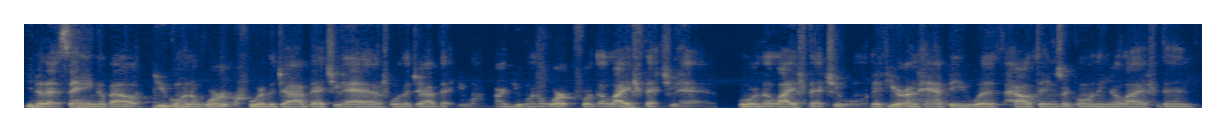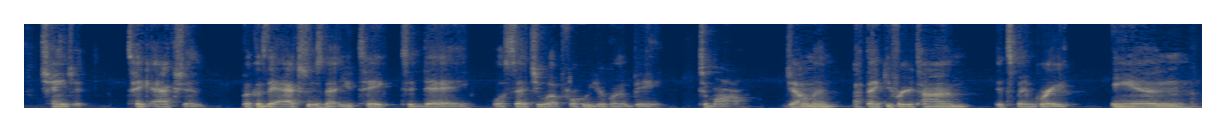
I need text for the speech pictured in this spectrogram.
you know, that saying about you going to work for the job that you have or the job that you want. Are you going to work for the life that you have? or the life that you want. If you're unhappy with how things are going in your life, then change it. Take action because the actions that you take today will set you up for who you're going to be tomorrow. Gentlemen, I thank you for your time. It's been great. And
